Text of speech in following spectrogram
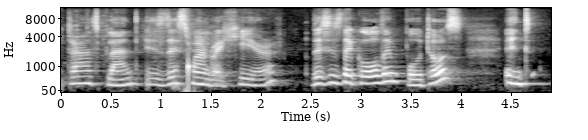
transplant is this one right here. This is the golden pothos and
